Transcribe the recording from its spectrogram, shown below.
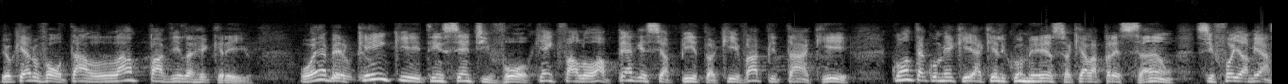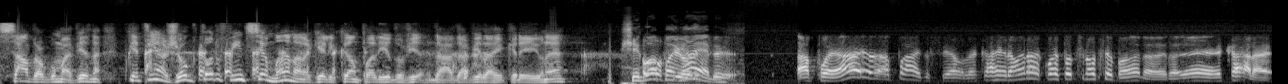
Eu quero voltar lá para Vila Recreio. O Weber, quem que te incentivou? Quem que falou, ó, pega esse apito aqui, vai apitar aqui, conta como é que é aquele começo, aquela pressão, se foi ameaçado alguma vez, né? porque tinha jogo todo fim de semana naquele campo ali do, da, da Vila Recreio, né? Chegou Ô, a apanhar, Heber? Apanhar, rapaz do céu, né? Carreirão era quase todo final de semana. Era, é, cara,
